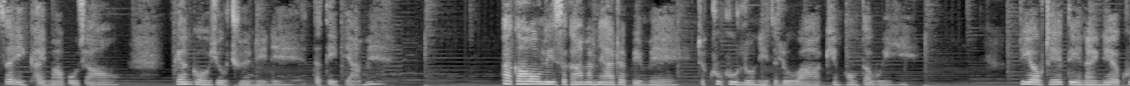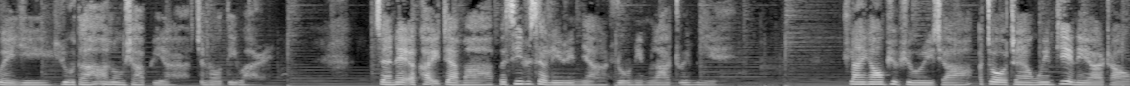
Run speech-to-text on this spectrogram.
စက်အိမ်ခိုင်မာဖို့ကြောင့်ကန်းကော်ရုပ်ကျွင်းနေနဲ့တတိပြမယ်ဖက်ကောင်းအုပ်လေးစကားမများတတ်ပေမဲ့တခုခုလိုနေသလိုပါခင်ဖုံးသက်ဝေးရင်တယောက်တည်းတည်နိုင်တဲ့အခွင့်အရေးလူသားအလုံးရပြတာကျွန်တော်သိပါတယ်ကျန်တဲ့အခိုက်အတန့်မှာပစီးပစက်လေးတွေများလိုနေမလားတွေးမိရဲ့လှိုင်းကောင်းဖြူဖြူတွေကြားအတော်တန်ဝင်ပြည့်နေတာတောင်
